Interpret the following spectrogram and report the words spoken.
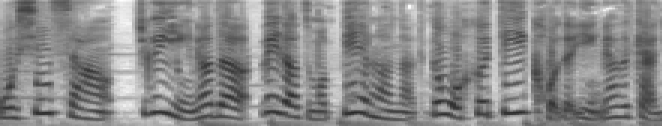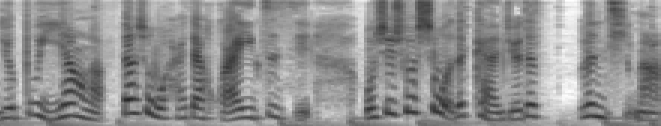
我心想，这个饮料的味道怎么变了呢？跟我喝第一口的饮料的感觉不一样了。但是我还在怀疑自己，我是说是我的感觉的问题吗？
